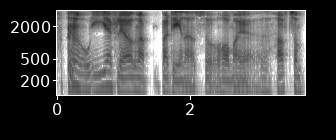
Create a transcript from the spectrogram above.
Och I flera av de här partierna så har man ju haft som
